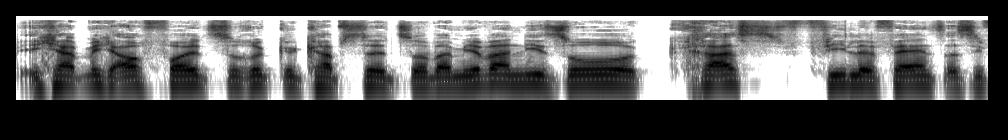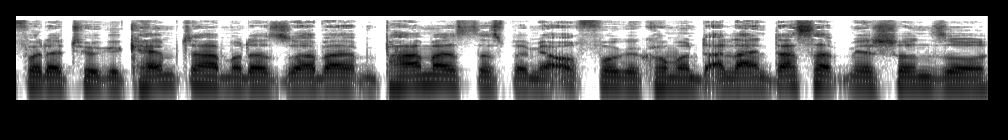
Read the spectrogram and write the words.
ich habe mich auch voll zurückgekapselt. So, bei mir waren nie so krass viele Fans, dass sie vor der Tür gecampt haben oder so, aber ein paar Mal ist das bei mir auch vorgekommen und allein das hat mir schon so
